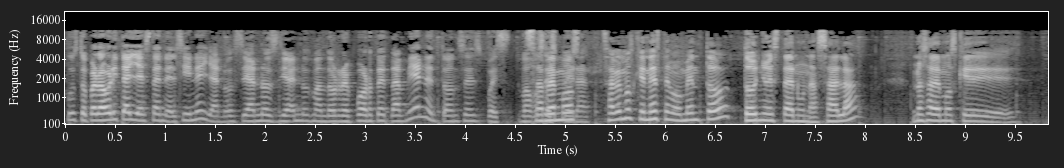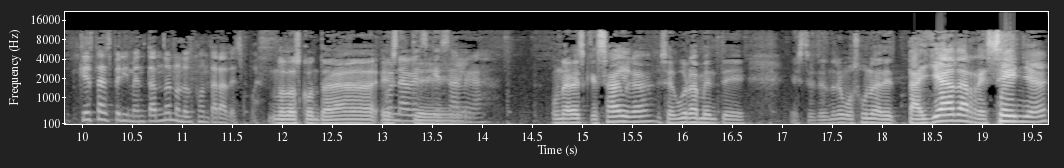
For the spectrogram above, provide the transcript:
justo, pero ahorita ya está en el cine, ya nos, ya nos, ya nos mandó reporte también, entonces pues vamos sabemos, a esperar. sabemos que en este momento Toño está en una sala. No sabemos qué, qué está experimentando, nos los contará después. Nos los contará... Una vez que este, salga. Una vez que salga, seguramente este, tendremos una detallada reseña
